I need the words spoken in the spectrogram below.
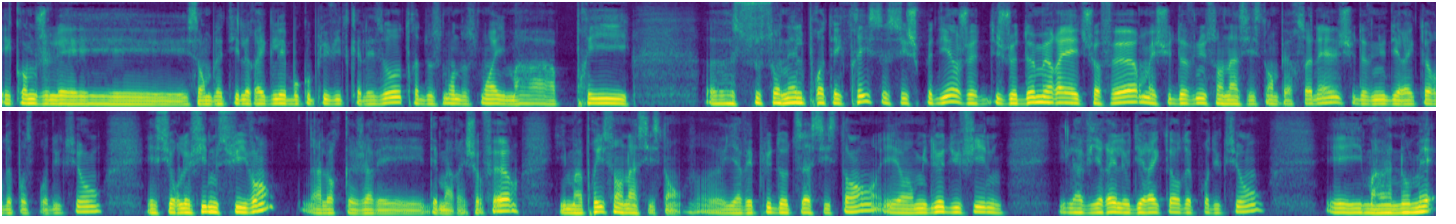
Et comme je l'ai, semble-t-il, réglé beaucoup plus vite que les autres, doucement, doucement, il m'a pris euh, sous son aile protectrice, si je peux dire. Je, demeurais être chauffeur, mais je suis devenu son assistant personnel, je suis devenu directeur de post-production. Et sur le film suivant, alors que j'avais démarré chauffeur, il m'a pris son assistant. Euh, il y avait plus d'autres assistants et au milieu du film, il a viré le directeur de production et il m'a nommé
